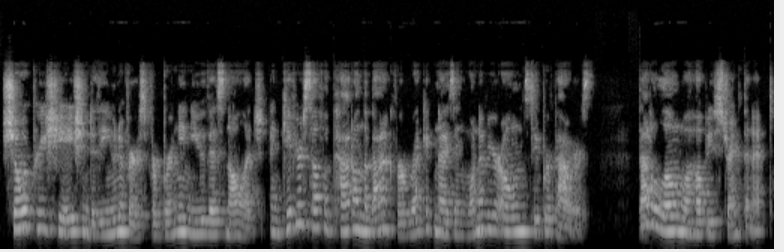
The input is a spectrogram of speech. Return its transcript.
Show appreciation to the universe for bringing you this knowledge and give yourself a pat on the back for recognizing one of your own superpowers. That alone will help you strengthen it.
